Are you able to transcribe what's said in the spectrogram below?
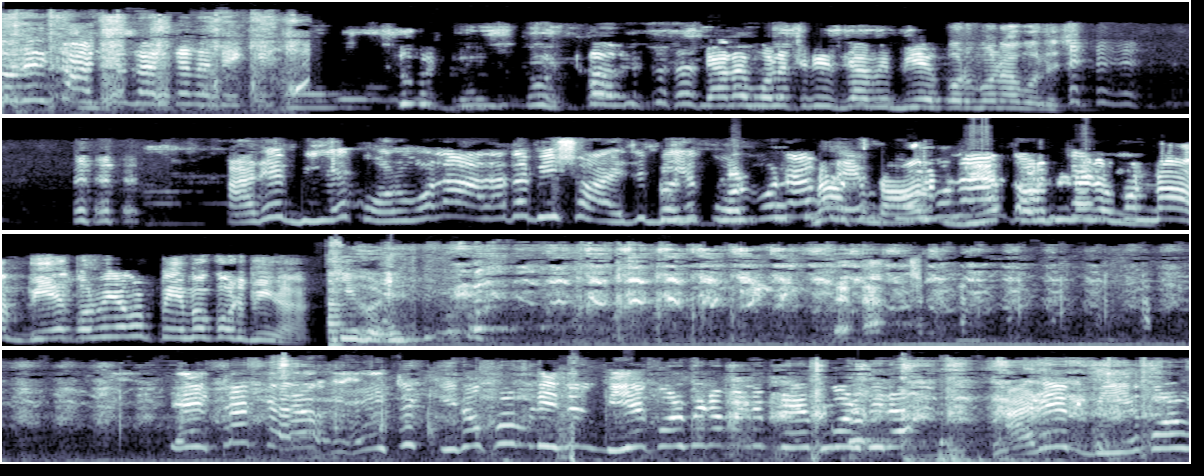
তোদের কাণ্ড কারখানা দেখে। কেন বলেছিলিস যে আমি বিয়ে করব না বলেছি? আরে বিয়ে করব না আলাদা বিষয়। যে বিয়ে করব না না প্রেম করব না বিয়ে করবি না যখন না বিয়ে করবি যখন প্রেমও করবি না। এইটা কেন? এইটা কীরকম রিজন বিয়ে করবি না মানে প্রেম করবি না? আরে বিয়ে করব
